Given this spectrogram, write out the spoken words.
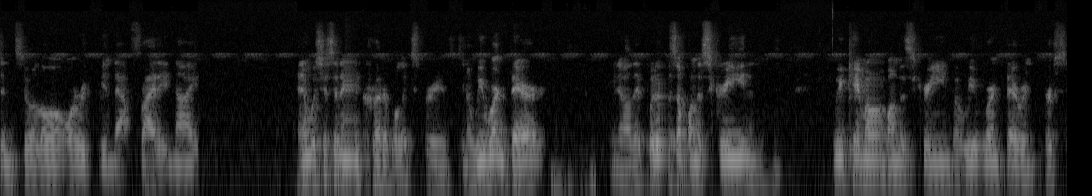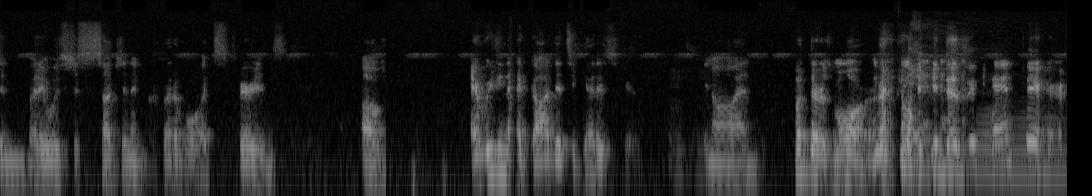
into Aloha, Oregon that Friday night. And it was just an incredible experience. You know, we weren't there. You know, they put us up on the screen and we came up on the screen, but we weren't there in person. But it was just such an incredible experience of everything that God did to get us here. Mm-hmm. You know, and but there's more. like it doesn't end there.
